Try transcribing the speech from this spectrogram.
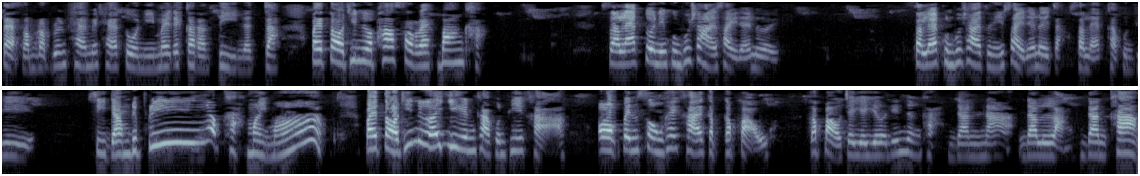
แต่สำหรับเรื่องแท้ไม่แท้ตัวนี้ไม่ได้การันตีนะจ๊ะ ไปต่อที่เนื้อผ้าสแลกบ้างค่ะ สแลกตัวนี้คุณผู้ชายใส่ได้เลยสแลกคุณผู้ชายตัวนี้ใส่ได้เลยจ้ะสแลกค่ะ คุณพี่ สีดำเรียบค่ะ ใหม่มาก ไปต่อที่เนื้อยีนค่ะ คุณพี่ขา ออกเป็นทรงคล้ายๆ กับกระเป๋า กระเป๋าจะเยอะๆนิดนึงค่ะ ด้านหน้า ด้านหลัง ด้านข้าง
